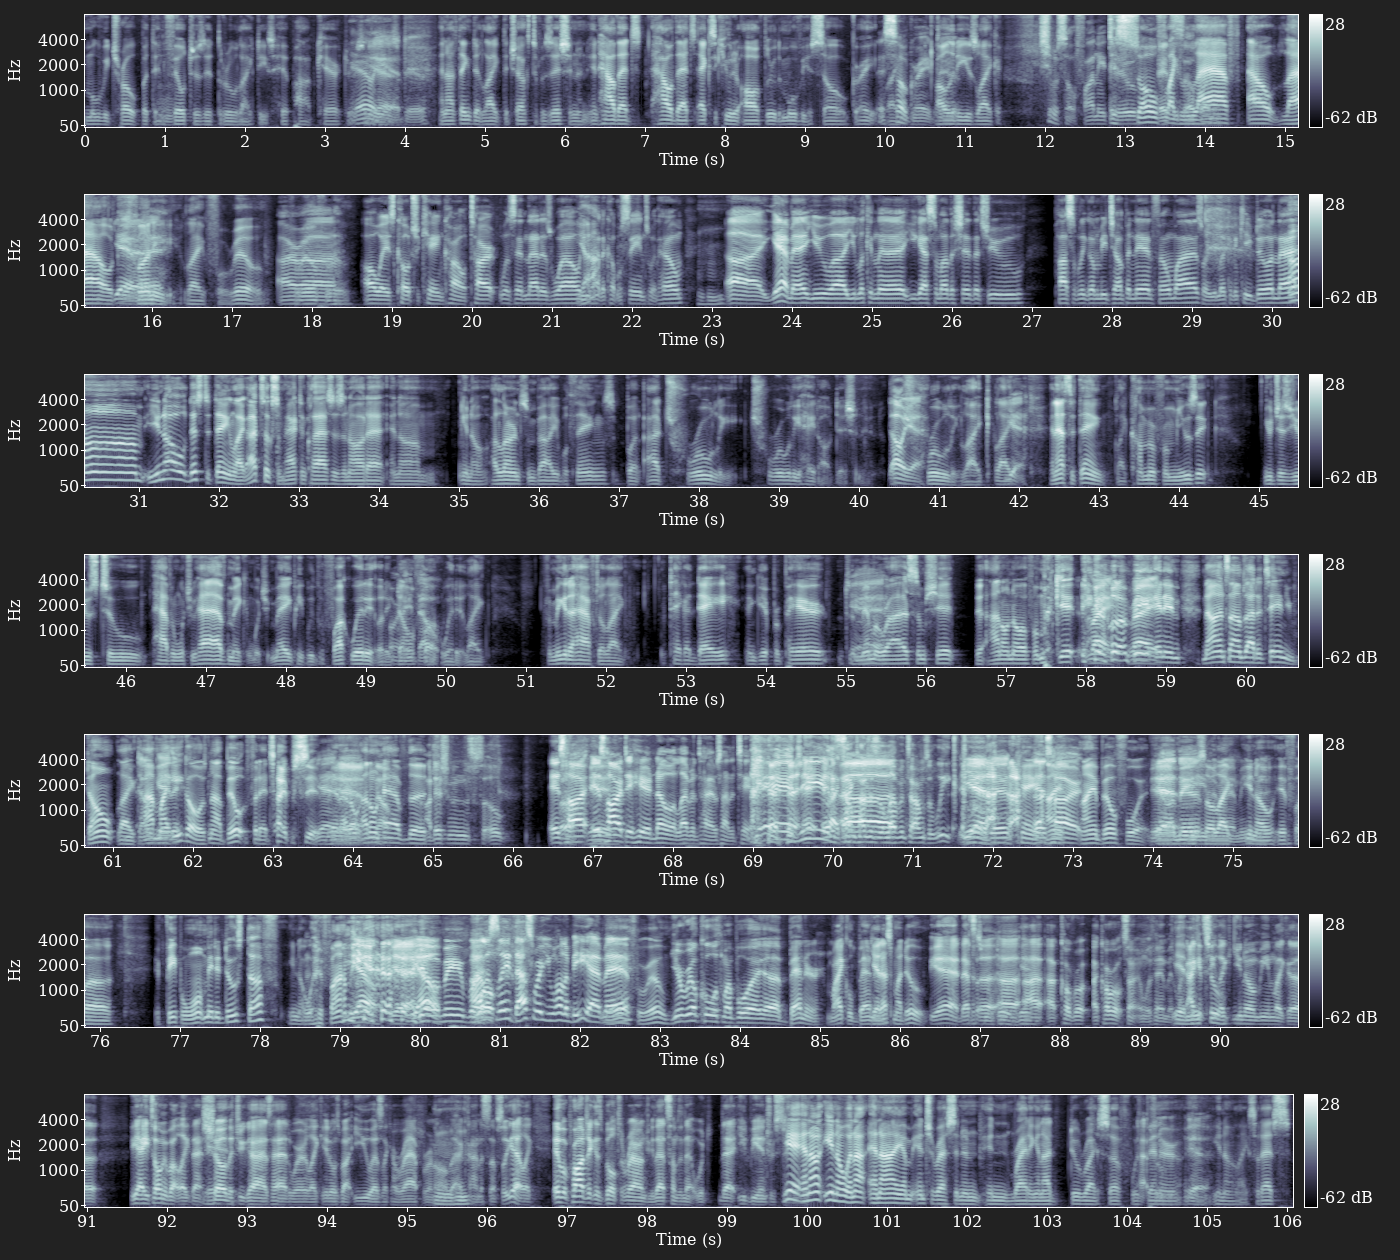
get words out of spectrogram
movie trope, but then filters it through like these hip hop characters. Hell and yeah, dude. And I think that like the juxtaposition and, and how that's how that's executed all through the movie is so great. It's Like, so great, All of these like She was so funny too. it's so It's like so funny. laugh out loud Yeah. funny like for real. Our for real, uh, for real. always culture king Carl Tart was in that as well. Yeah. You had a couple scenes with him. Mhm. Uh, yeah, man. You uh, you looking to you got some other shit that you possibly gonna be jumping in film wise, or you looking to keep doing that? Um, you know, this the thing. Like, I took some acting classes and all that, and um, you know, I learned some valuable things. But I truly, truly hate auditioning. Oh, yeah. truly. Like, like, Yeah. And that's the thing. Like, coming from music, you're just used to having what you have, making what you make. People either fuck with it or they, Or don't, don't. fuck with it. Like, for me to have to like take a day and get prepared to Yeah. memorize some shit that I don't know if I'm gonna get. You Right, know what I mean? right. And then nine times out of ten, you don't. Like don't I, my it. ego is not built for that type of shit. Yeah, man. yeah, I don't. I don't no. have the. auditions. So It's Oh, hard. It's hard to hear no eleven times out of ten. Yeah, G. and like sometimes uh, it's eleven times a week. Yeah, dude. can't, It's I ain't, hard. I ain't built for it. Yeah, You know what I mean? So like, man, you know, either. if uh if people want me to do stuff, you know where to find me. Yo, Yeah. you know what I mean? But Honestly, that's where you want to be at, man. yeah, for real. You're real cool with my boy uh, Benner, Michael Benner. Yeah, that's my dude. Yeah, that's, That's uh, my dude, uh, yeah. I, I co-wrote I co-wrote something with him, and Yeah, like, I me could see too. like you know what I mean like uh yeah he told me about like that show that you guys had where like it was about you as like a rapper and all Mm-hmm. that kind of stuff. So yeah, like if a project is built around you, that's something that would that you'd be interested. Yeah, in. and I, you know, and I and I am interested in in writing, and I do write stuff with Benner. Yeah. and, you know, like so that's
